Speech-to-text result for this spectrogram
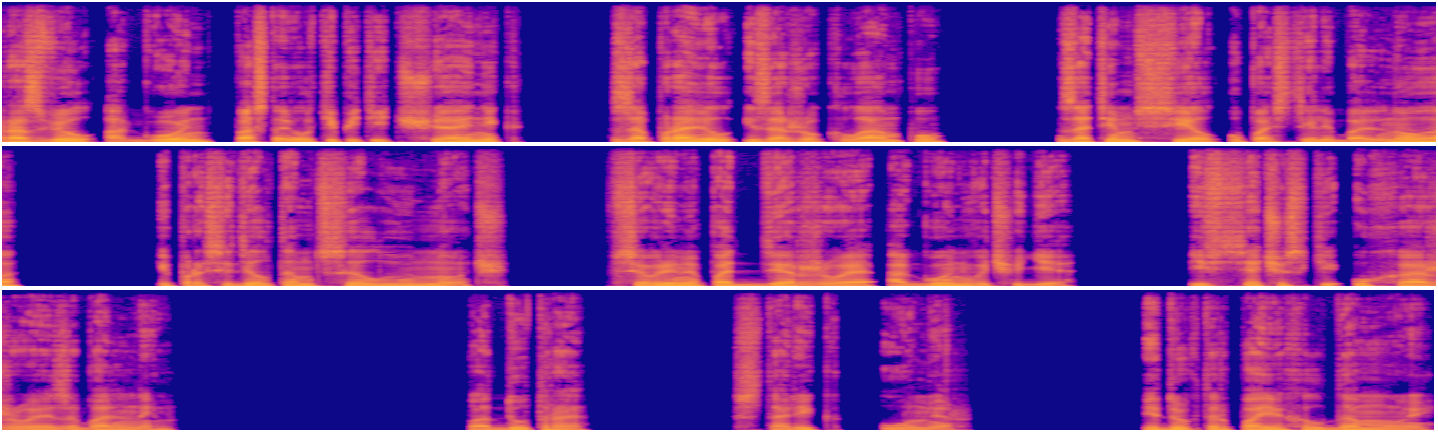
развел огонь, поставил кипятить чайник, заправил и зажег лампу, затем сел у постели больного и просидел там целую ночь, все время поддерживая огонь в очаге и всячески ухаживая за больным. Под утро старик умер, и доктор поехал домой,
